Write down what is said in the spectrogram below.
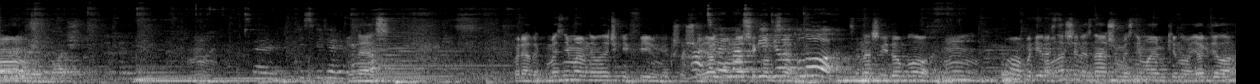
О. М. Інес. Порядок. Ми знімаємо невеличкий фільм, якщо що. Як Це вам наш наші концерти? відеоблог. Це наш відеоблог. О, Багіра, вона ще не знає, що ми знімаємо кіно. Як діла?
